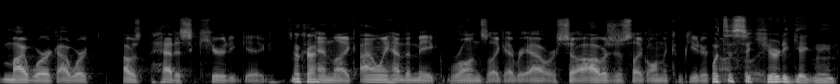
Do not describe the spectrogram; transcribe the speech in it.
my work I worked I was had a security gig. Okay. And like I only had to make runs like every hour. So I was just like on the computer. What's a security gig mean?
